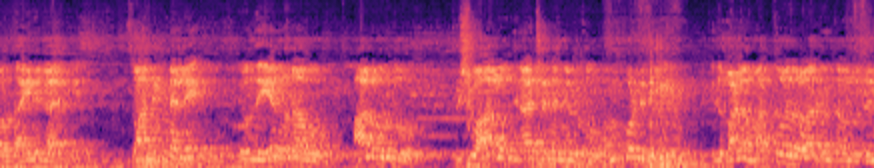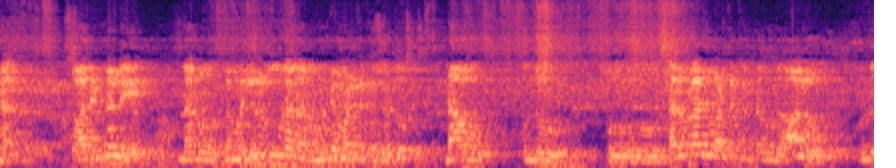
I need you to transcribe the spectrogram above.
ಒಂದು ಹೈನುಗಾರಿಕೆ. ಸೊ ಆ ನಿಟ್ಟಿನಲ್ಲಿ ಒಂದು ಏನು ನಾವು ಹಾಲು ಒಂದು ವಿಶ್ವ ಹಾಲು ದಿನಾಚರಣೆ ಹಮ್ಮಿಕೊಂಡಿದ್ದೀವಿ. ಇದು ಬಹಳ ಮಹತ್ವವಾದಂಥ ಒಂದು ದಿನ. ಸೊ ಆ ನಿಟ್ಟಿನಲ್ಲಿ ನಾನು ತಮ್ಮೆಲ್ಲರೂ ಕೂಡ ನಾನು ಮನವಿ ಮಾಡ್ತಕ್ಕಂಥದ್ದು, ನಾವು ಒಂದು ಸರಬರಾಜು ಮಾಡ್ತಕ್ಕಂಥ ಒಂದು ಹಾಲು, ಒಂದು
